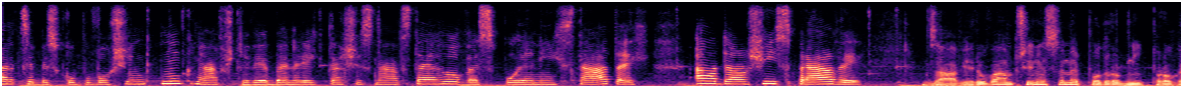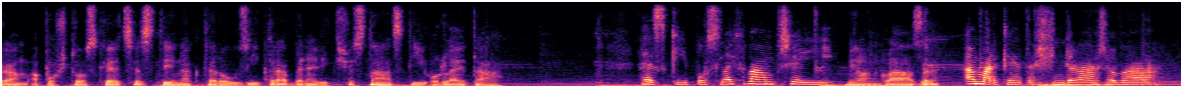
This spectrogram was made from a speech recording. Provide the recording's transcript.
Arcibiskup Washingtonu k návštěvě Benedikta XVI. ve Spojených státech a další zprávy. V závěru vám přineseme podrobný program apoštolské cesty, na kterou zítra Benedikt XVI. odlétá. Hezký poslech vám přejí Milan Glázer a Markéta Šindelářová.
